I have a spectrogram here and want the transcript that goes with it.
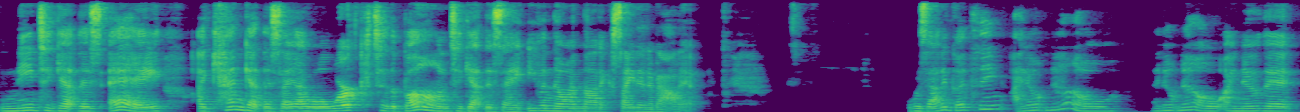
need to get this A. I can get this A. I will work to the bone to get this A, even though I'm not excited about it. Was that a good thing? I don't know. I don't know. I know that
